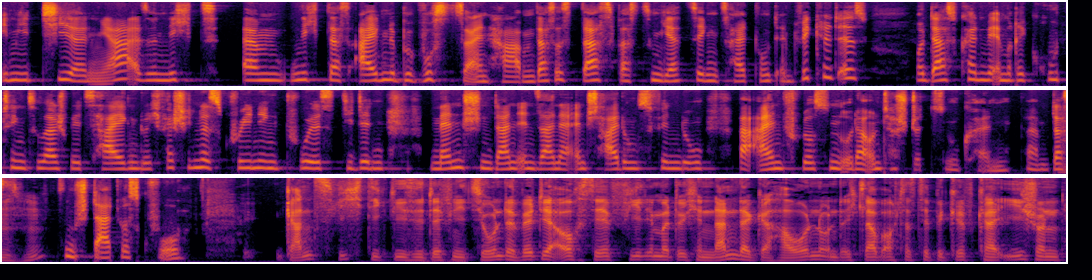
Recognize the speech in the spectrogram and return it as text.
imitieren, ja, also nicht, ähm, nicht das eigene Bewusstsein haben. Das ist das, was zum jetzigen Zeitpunkt entwickelt ist. Und das können wir im Recruiting zum Beispiel zeigen durch verschiedene Screening-Tools, die den Menschen dann in seiner Entscheidungsfindung beeinflussen oder unterstützen können. Ähm, das mhm. zum Status quo ganz wichtig, diese Definition. Da wird ja auch sehr viel immer durcheinander gehauen und ich glaube auch, dass der Begriff KI schon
